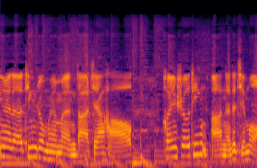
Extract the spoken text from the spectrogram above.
亲爱的听众朋友们，大家好，欢迎收听阿南的节目。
